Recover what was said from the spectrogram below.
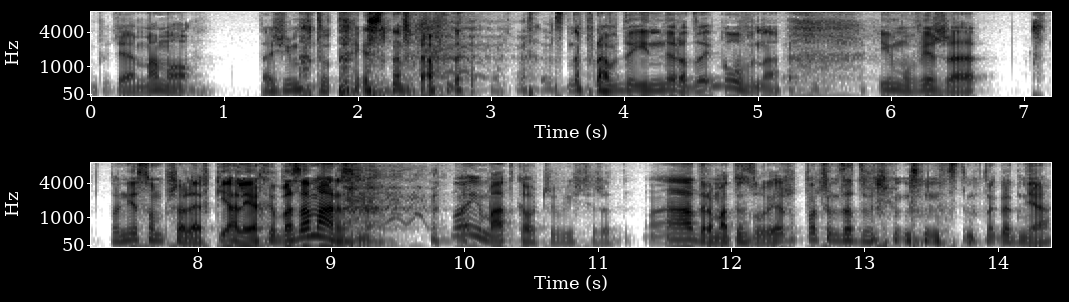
i powiedziałem, mamo, ta zima tutaj jest naprawdę, to jest naprawdę inny rodzaj gówna. I mówię, że to nie są przelewki, ale ja chyba zamarznę. No i matka oczywiście, że a, dramatyzujesz, po czym zadzwoniłem następnego dnia.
